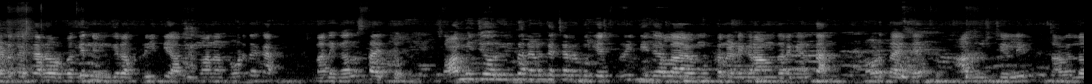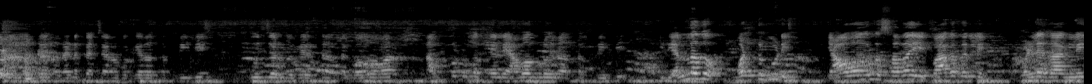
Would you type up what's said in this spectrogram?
ರೇಣುಕಾಚಾರ್ಯ ಅವ್ರ ಬಗ್ಗೆ ನಿಮ್ಗಿರೋ ಪ್ರೀತಿ, ಅಭಿಮಾನ ನೋಡಿದಾಗ ನನಗೆ ಅನಿಸ್ತಾ ಇತ್ತು. ಸ್ವಾಮೀಜಿ ಅವ್ರಿಗಿಂತ ರೇಣುಕಾಚಾರ್ಯರ ಬಗ್ಗೆ ಎಷ್ಟು ಪ್ರೀತಿ ಇದೆಯಲ್ಲ ಮುಕ್ಕನಹಳ್ಳಿ ಗ್ರಾಮದವರಿಗೆ ಅಂತ ನೋಡ್ತಾ ಇದ್ದೆ. ಆ ದೃಷ್ಟಿಯಲ್ಲಿ ನಾವೆಲ್ಲರೂ ಮತ್ತೆ ರೇಣುಕಾಚಾರ್ಯರ ಬಗ್ಗೆ ಇರೋಂಥ ಪ್ರೀತಿ, ಪೂಜ್ಯರ ಬಗ್ಗೆ ಇರೋಂಥ ಗೌರವ, ನಮ್ಮ ಕುಟುಂಬದ ಮೇಲೆ ಯಾವಾಗಲೂ ಇರೋಂಥ ಪ್ರೀತಿ, ಇದೆಲ್ಲದು ಒಟ್ಟುಗೂಡಿ ಯಾವಾಗಲೂ ಸದಾ ಈ ಭಾಗದಲ್ಲಿ ಒಳ್ಳೇದಾಗಲಿ,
